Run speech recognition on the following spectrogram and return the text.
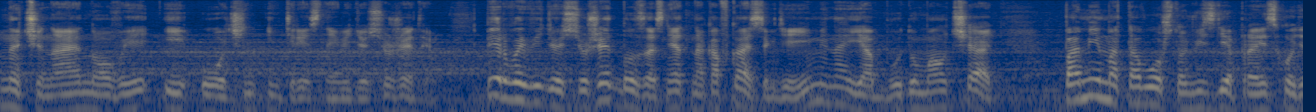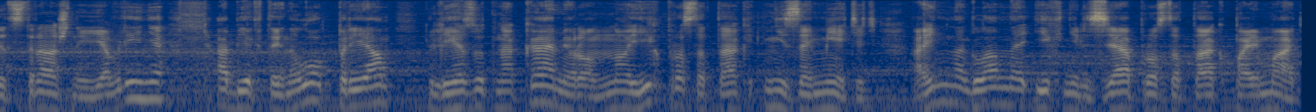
начинаю новые и очень интересные видеосюжеты. Первый видеосюжет был заснят на Кавказе, где именно я буду молчать. Помимо того, что везде происходят страшные явления, объекты НЛО прям лезут на камеру, но их просто так не заметить. А именно главное, их нельзя просто так поймать.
